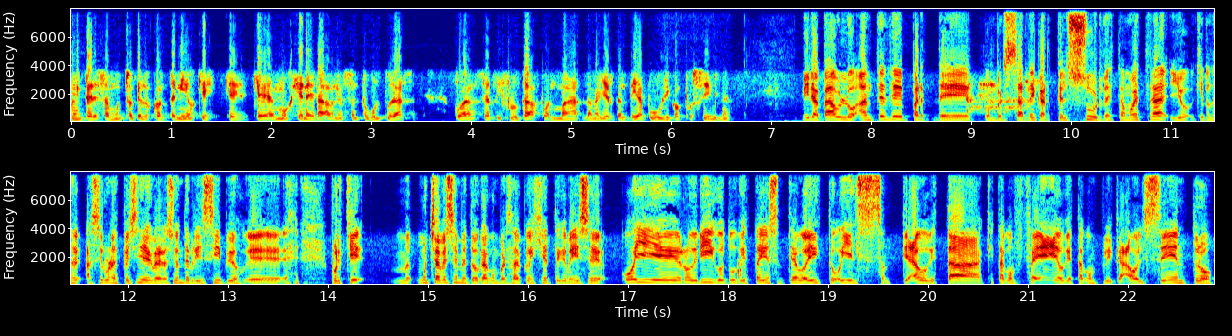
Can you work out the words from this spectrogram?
Nos interesa mucho que los contenidos que, que, que hemos generado en el Centro Cultural puedan ser disfrutados por ma- la mayor cantidad de públicos posible. Mira, Pablo, antes de, de conversar de Cartel Sur, de esta muestra, yo quiero hacer una especie de declaración de principios, eh, porque muchas veces me toca conversar con gente que me dice, oye, Rodrigo, tú que estás en Santiago Adicto, oye, el Santiago que está, que está con feo, que está complicado, el centro.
